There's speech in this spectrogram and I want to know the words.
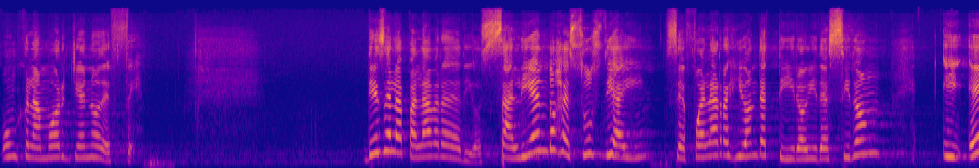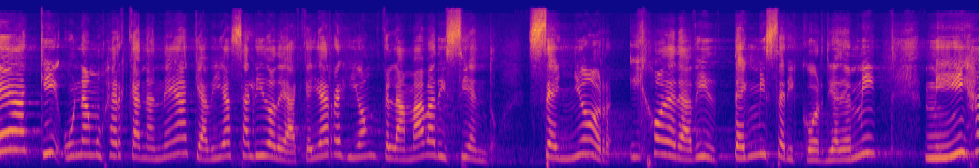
Un clamor lleno de fe. Dice la palabra de Dios, saliendo Jesús de ahí, se fue a la región de Tiro y de Sidón. Y he aquí una mujer cananea que había salido de aquella región, clamaba diciendo, Señor, hijo de David, ten misericordia de mí. Mi hija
